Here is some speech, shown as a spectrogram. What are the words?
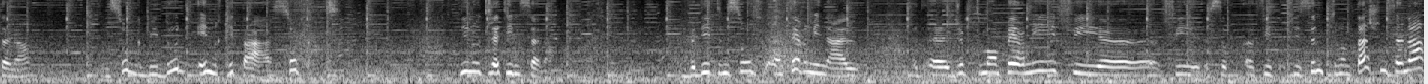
سنة نسوق بدون انقطاع سقت 32 سنة. بديت نسوق en terminale جبت mon permis في في في في سنة 18 سنة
